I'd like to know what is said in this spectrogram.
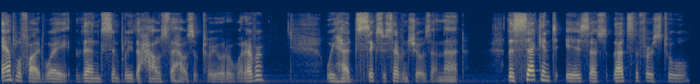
amplified way than simply the house, the house of Toyota, whatever. We had six or seven shows on that. The second is that's that's the first tool.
